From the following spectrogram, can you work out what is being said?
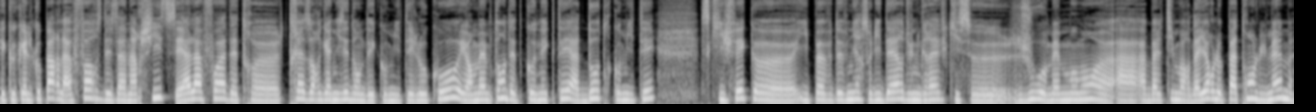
et que quelque part la force des anarchistes, c'est à la fois d'être euh, très organisés dans des comités locaux et en même temps d'être connectés à d'autres comités, ce qui fait qu'ils euh, peuvent devenir solidaires d'une grève qui se joue au même moment à, Baltimore. D'ailleurs, le patron lui-même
